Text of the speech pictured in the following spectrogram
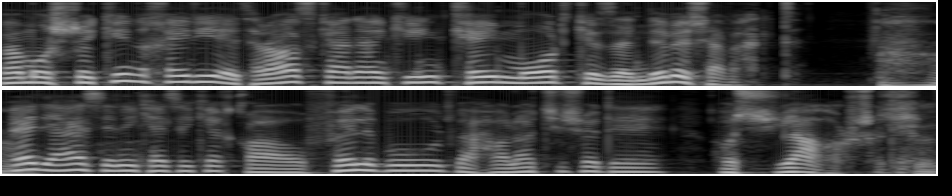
و مشرکین خیلی اعتراض کردند که این کی مرد که زنده بشود. است یعنی کسی که قافل بود و حالا چی شده هوشیار شده شده.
